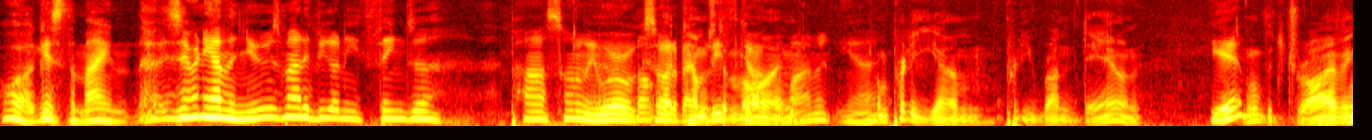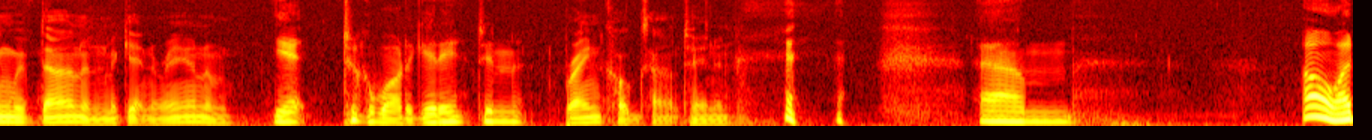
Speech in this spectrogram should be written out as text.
Well, I guess the main. Is there any other news, mate? Have you got anything to pass on? I mean, we're all Not excited that about comes to Lithgow at the mind. moment. Yeah. I'm pretty um pretty run down. Yeah. All the driving we've done and getting around and Yeah. Took a while to get here, didn't it? brain cogs aren't turning. Um, oh, I,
